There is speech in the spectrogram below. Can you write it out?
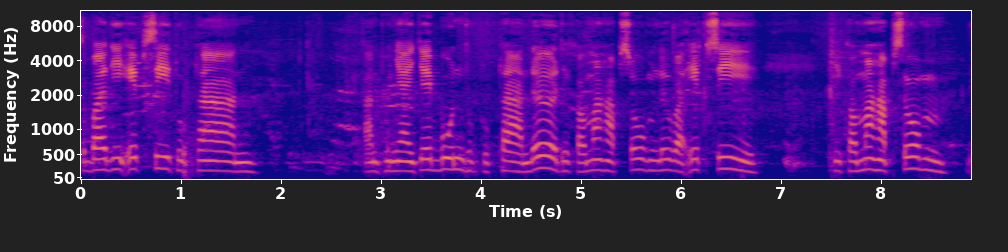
สบายดีเอฟซีทุกทานท่านผู้ใหญ่ใจบุญทุกทุกทานเด้อที่เขามาหับส้มหรือว่าเอฟซีที่เขามาหับส้มใน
